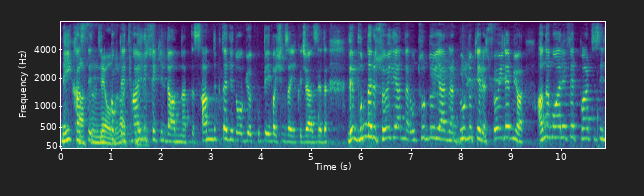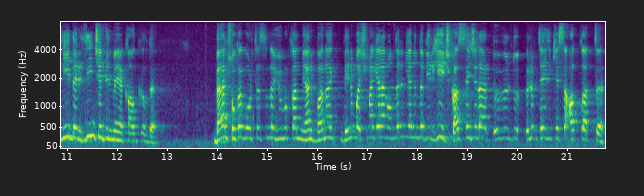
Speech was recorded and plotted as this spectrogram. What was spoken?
neyi kastettiğini ne çok detaylı açıkladı. şekilde anlattı. Sandıkta dedi o gök kubbeyi başınıza yıkacağız dedi. Ve bunları söyleyenler oturduğu yerden durduk yere söylemiyor. Ana muhalefet partisi lideri linç edilmeye kalkıldı. Ben sokak ortasında yumruklandım. Yani bana benim başıma gelen onların yanında bir hiç. Gazeteciler dövüldü, ölüm tehlikesi atlattı.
